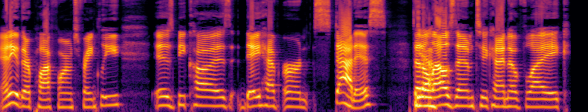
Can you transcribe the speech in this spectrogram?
any of their platforms frankly is because they have earned status that Yeah. allows them to kind of like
